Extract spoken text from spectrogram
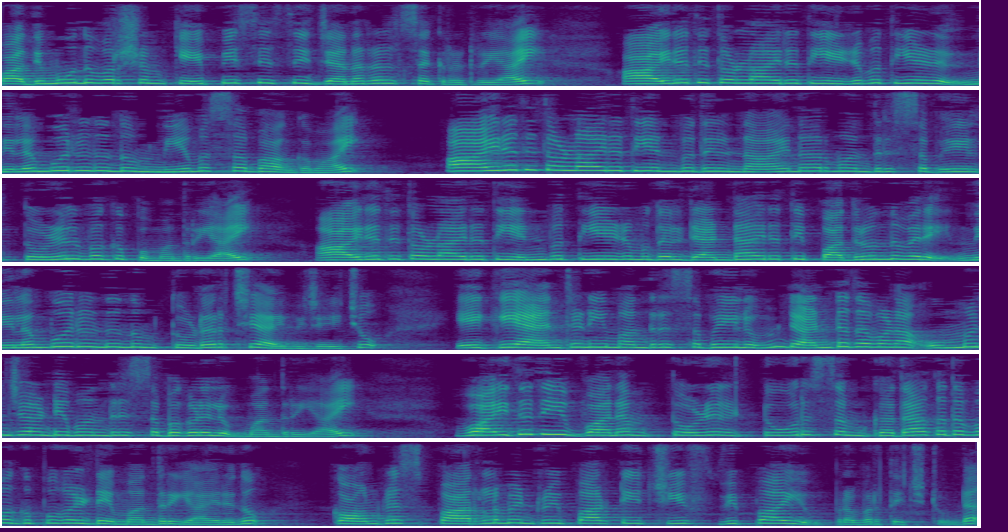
പതിമൂന്ന് വർഷം K P C C general സെക്രട്ടറിയായി. ആയിരത്തി തൊള്ളായിരത്തി എഴുപത്തിയേഴിൽ നിലമ്പൂരിൽ നിന്നും നിയമസഭാംഗമായി. ആയിരത്തി തൊള്ളായിരത്തി എൺപതിൽ നായനാർ മന്ത്രിസഭയിൽ തൊഴിൽ വകുപ്പ് മന്ത്രിയായി. ആയിരത്തി തൊള്ളായിരത്തി എൺപത്തിയേഴ് മുതൽ രണ്ടായിരത്തി പതിനൊന്ന് വരെ നിലമ്പൂരിൽ നിന്നും തുടർച്ചയായി വിജയിച്ചു. എ കെ ആന്റണി മന്ത്രിസഭയിലും രണ്ട് തവണ ഉമ്മൻചാണ്ടി മന്ത്രിസഭകളിലും മന്ത്രിയായി. വൈദ്യുതി വനം തൊഴിൽ ടൂറിസം ഗതാഗത വകുപ്പുകളുടെ മന്ത്രിയായിരുന്നു. കോൺഗ്രസ് പാർലമെന്ററി പാർട്ടി ചീഫ് വിപ്പായും പ്രവർത്തിച്ചിട്ടുണ്ട്.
